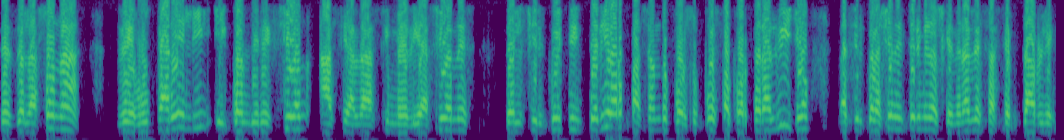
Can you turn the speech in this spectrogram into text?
desde la zona de Bucareli y con dirección hacia las inmediaciones del circuito interior, pasando por supuesto por Peralvillo, la circulación en términos generales es aceptable.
